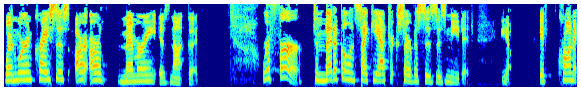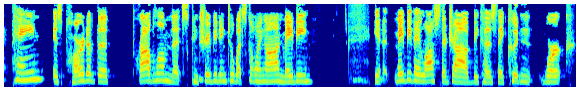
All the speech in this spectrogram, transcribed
when we're in crisis our, our memory is not good refer to medical and psychiatric services as needed. You know if chronic pain is part of the problem that's contributing to what's going on maybe you know maybe they lost their job because they couldn't work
